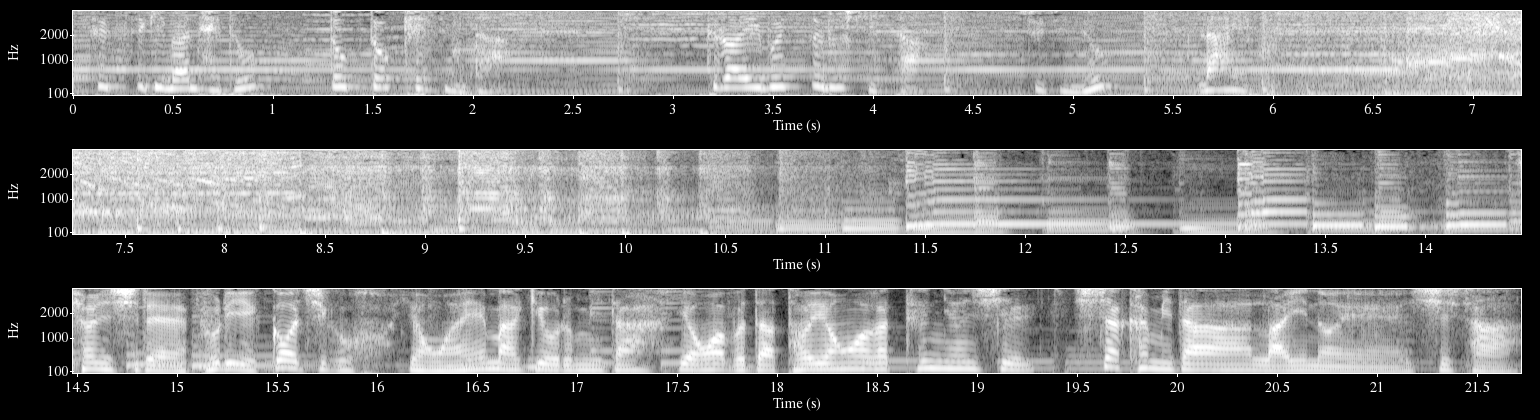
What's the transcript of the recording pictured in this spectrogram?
스치기만 해도 똑똑해진다. 드라이브 스루 시사 주진우 라이브. 현실에 불이 꺼지고 영화의 막이 오릅니다. 영화보다 더 영화 같은 현실 시작합니다. 라이너의 시사회.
